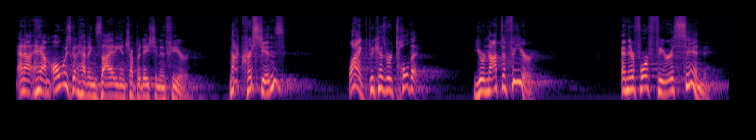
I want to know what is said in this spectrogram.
and I, hey, I'm always going to have anxiety and trepidation and fear. Not Christians. Why? Because we're told that you're not to fear. And therefore, fear is sin.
